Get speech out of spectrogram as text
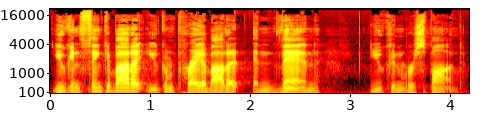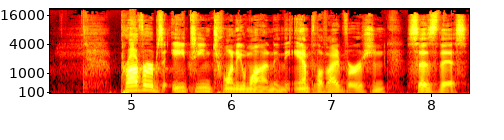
You can think about it, you can pray about it, and then you can respond. Proverbs 18:21 in the amplified version says this:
